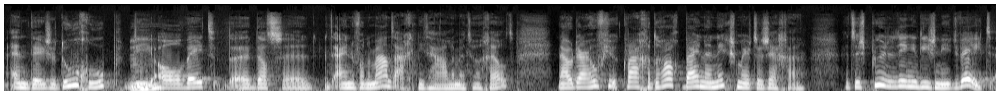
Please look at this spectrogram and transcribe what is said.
en deze doelgroep, die Mhm. al weet eh, dat ze het einde van de maand eigenlijk niet halen met hun geld. Nou, daar hoef je qua gedrag bijna niks meer te zeggen. Het is puur de dingen die ze niet weten.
